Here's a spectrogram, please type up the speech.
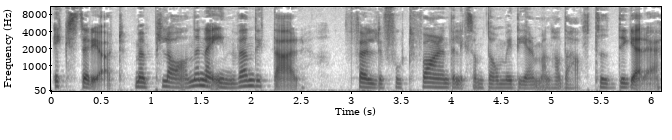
exteriört. Men planerna invändigt där följde fortfarande liksom de idéer man hade haft tidigare.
